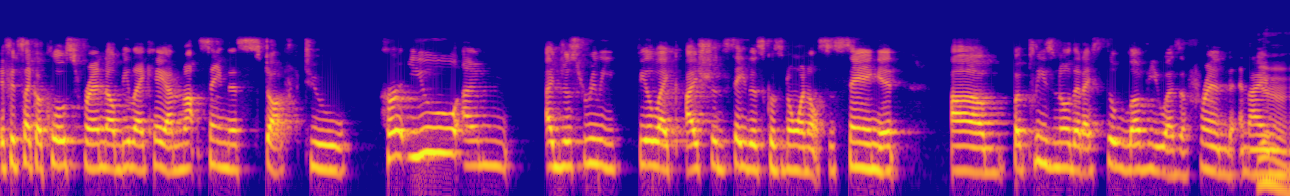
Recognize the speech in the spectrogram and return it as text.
if it's like a close friend i'll be like hey i'm not saying this stuff to hurt you i'm i just really feel like i should say this because no one else is saying it Um, but please know that I still love you as a friend, and I Yeah.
